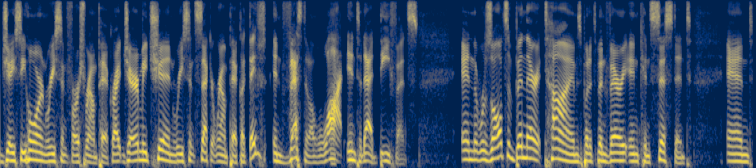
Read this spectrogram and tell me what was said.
Jaycee Horn, recent first round pick, right? Jeremy Chinn, recent second round pick. Like they've invested a lot into that defense, and the results have been there at times, but it's been very inconsistent. And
